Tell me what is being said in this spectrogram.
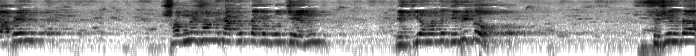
যাবেন। সঙ্গে সঙ্গে ঠাকুর তাকে বলছেন যে, তুই আমাকে দিবি তো? সুশীলদা,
